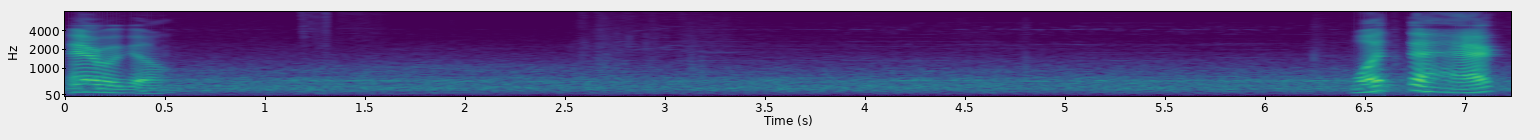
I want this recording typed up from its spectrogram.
There we go. What the heck?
